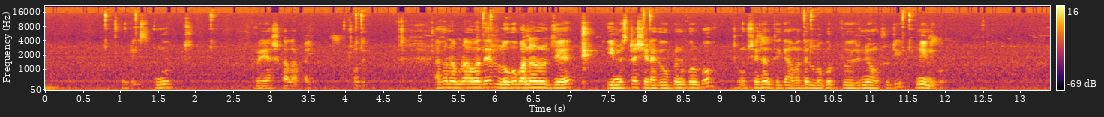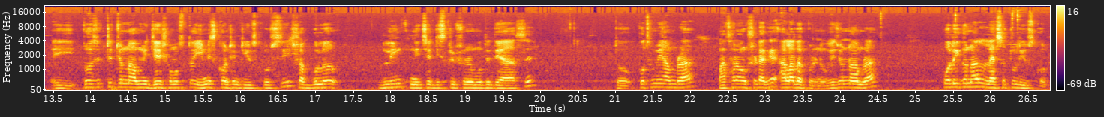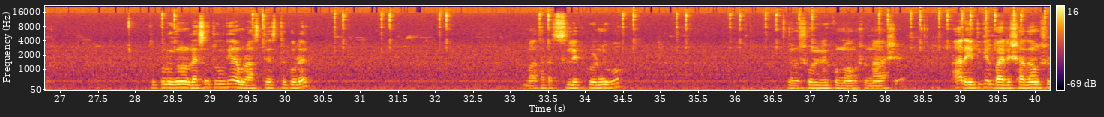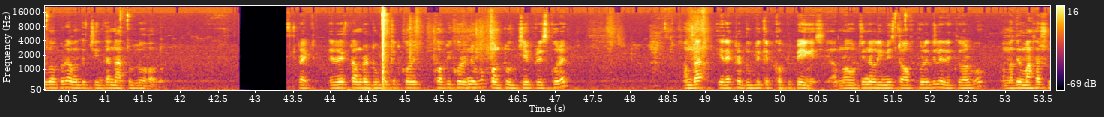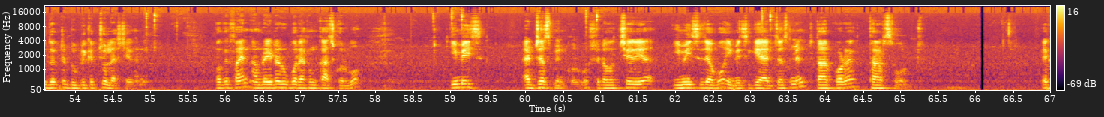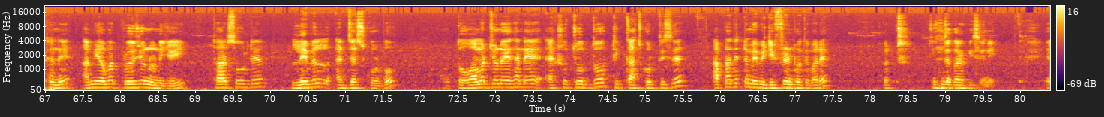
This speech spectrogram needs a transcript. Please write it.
স্মুথ গ্রেয়াস কালার পাই। ওকে এখন আমরা আমাদের লোগো বানানোর যে ইমেজটা সেটাকে ওপেন করব এবং সেখান থেকে আমাদের লোগোর প্রয়োজনীয় অংশটি নিয়ে নিব। এই প্রজেক্টের জন্য আমি যে সমস্ত ইমেজ কন্টেন্ট ইউজ করছি, সবগুলো লিঙ্ক নিচে ডিসক্রিপশনের মধ্যে দেওয়া আছে। তো প্রথমে আমরা মাথার অংশটাকে আলাদা করে নেব। এই জন্য আমরা পলিগোনাল ল্যাসো টুল ইউজ করব। তো পলিগোনাল ল্যাসো টুল দিয়ে আমরা আস্তে আস্তে করে মাথাটা সিলেক্ট করে নিব। যেন শরীরের কোনো অংশ না আসে। আর এদিকের বাইরের সাদা অংশের ব্যাপারে আমাদের চিন্তা না করলেও হবে। রাইট এর একটা আমরা ডুপ্লিকেট করে কপি করে নেব কন্ট্রোল জে প্রেস করে। আমরা এর একটা ডুপ্লিকেট কপি পেয়ে গেছি। আমরা অরিজিনাল ইমেজটা অফ করে দিলে দেখতে পারব, আমাদের মাথা শুধু একটা ডুপ্লিকেট চলে আসছে এখানে। ওকে ফাইন আমরা এটার উপর এখন কাজ করব। ইমেজ অ্যাডজাস্টমেন্ট করব। সেটা হচ্ছে ইমেজে যাব ইমেজে গিয়ে অ্যাডজাস্টমেন্ট তারপরে থার্স হোল্ড এখানে আমি আমার প্রয়োজন অনুযায়ী থার্ড সোল্ডের লেভেল অ্যাডজাস্ট করব। তো আমার জন্য এখানে একশো চোদ্দ ঠিক কাজ করতেছে। আপনাদেরটা মেবি ডিফারেন্ট হতে পারে বাট চিন্তা করার কিছু নেই।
